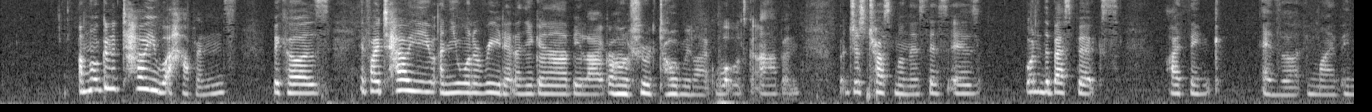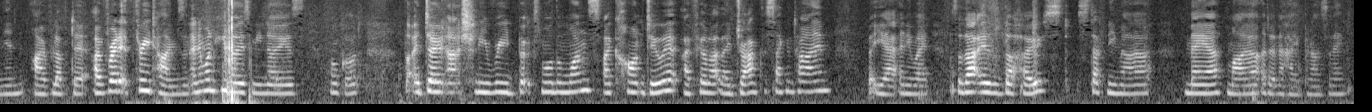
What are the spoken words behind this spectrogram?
I'm not going to tell you what happens because if I tell you and you want to read it then you're going to be like, oh, she would have told me like what was going to happen. But just trust me on this. This is one of the best books I think ever in my opinion. I've loved it. I've read it three times and anyone who knows me knows, oh god, that I don't actually read books more than once. I can't do it. I feel like they drag the second time. But yeah, anyway, so that is The Host, Stephenie Meyer, Meyer, Meyer, I don't know how you pronounce the name.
